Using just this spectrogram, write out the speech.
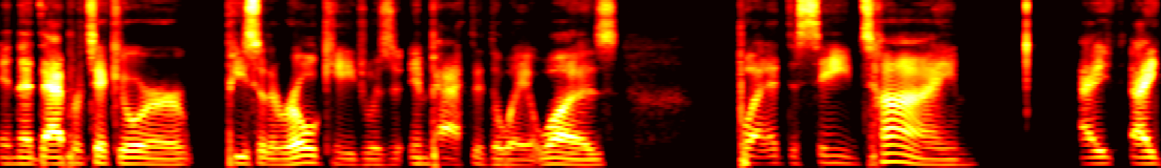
and that that particular piece of the roll cage was impacted the way it was but at the same time i i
